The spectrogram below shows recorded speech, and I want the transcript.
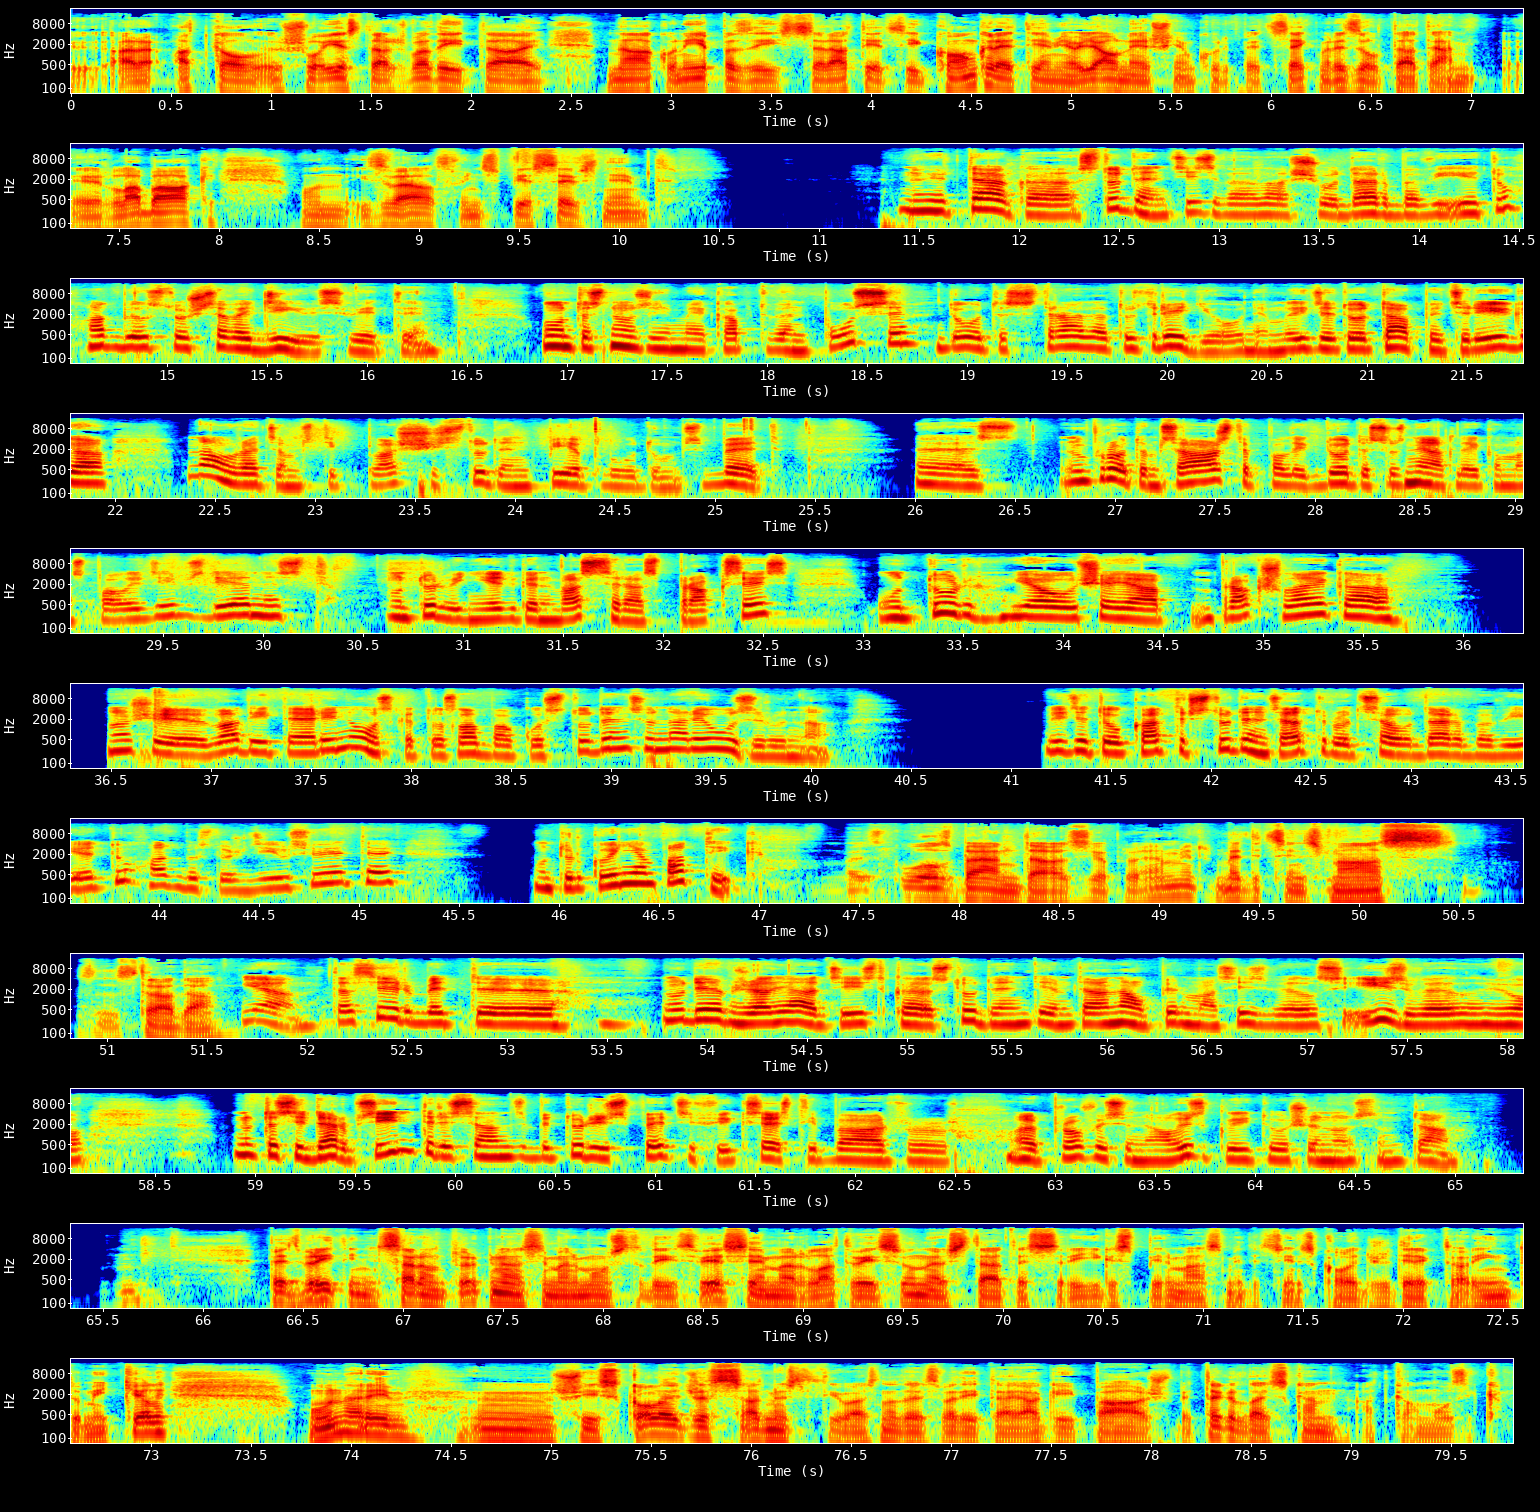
atkal šo iestāžu vadītāji nāk un iepazīstas ar attiecīgi konkrētiem jau jauniešiem, kuri pēc sekma rezultātām ir labāki un izvēlas viņus pie sevis ņemt. Nu, ir tā, ka students izvēlās šo darba vietu atbilstoši savai dzīves vietai. Un tas nozīmē, ka aptuveni puse dodas strādāt uz reģioniem. Līdz ar to tāpēc Rīgā nav redzams tik plašs studentu pieplūdums. Bet, eh, nu, protams, ārste paliek dodas uz neatliekamās palīdzības dienestu, un tur viņi iet gan vasarās praksēs, un tur jau šajā prakšu laikā nu, šie vadītāji arī noskatos labākos studentus un arī uzrunā. Līdz ar to katrs students atrod savu darba vietu, atbilstoši dzīves vietai, un tur, kur viņam patīk. Vai skolas bērnu dārzi joprojām ir medicīnas māsas strādā? Jā, tas ir, bet, eh, nu, diemžēl jāatzīst, ka studentiem tā nav pirmās izvēles izvēle, jo, nu, tas ir darbs interesants, bet tur ir specifika saistībā ar, ar profesionālu izglītošanos un tā. Pēc brīdiņa sarunu turpināsim ar mūsu studijas viesiem, ar Latvijas Universitātes Rīgas pirmās medicīnas koledžas direktoru Intu Miķeli un arī uh, šīs koledžas administratīvās nodaļas vadītāju Agiju Pāžu. Bet tagad lai skan atkal mūzika.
